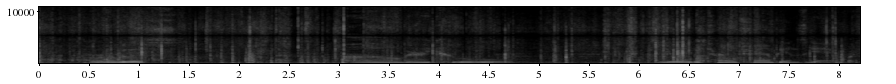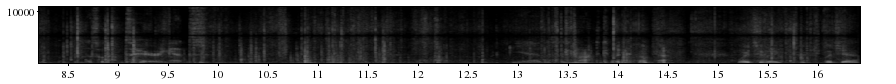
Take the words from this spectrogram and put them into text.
I don't remember this. Oh, very cool the old Eternal Champions game. If I can open this without tearing it. Yeah, this is not gonna come out way too big. But yeah,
